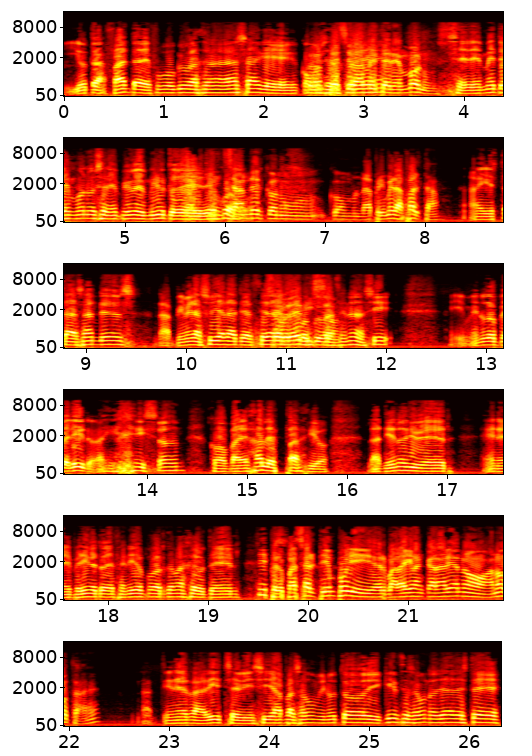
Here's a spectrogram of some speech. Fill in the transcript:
Y otra falta de Fútbol Club Barcelona Lassa que como se, se va a meter en bonus. se le mete en bonus en el primer minuto de, de juego. Sanders con, un- con la primera falta. Ahí está Sanders, la primera suya, la tercera Sobre del Fútbol Club. Barcelona, sí. Y menudo peligro. Ahí Edison, como para dejarle espacio. La tiene Oliver en el perímetro defendido por Tomás Geutel. Sí, pero pasa el tiempo y Herbalife Gran Canaria no anota, ¿eh? La tiene Radicevic, sí, ha pasado un minuto y 15 segundos ya de este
